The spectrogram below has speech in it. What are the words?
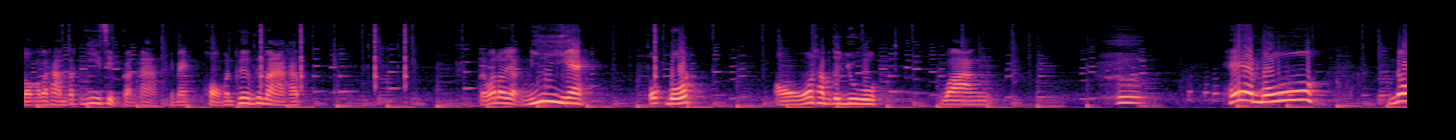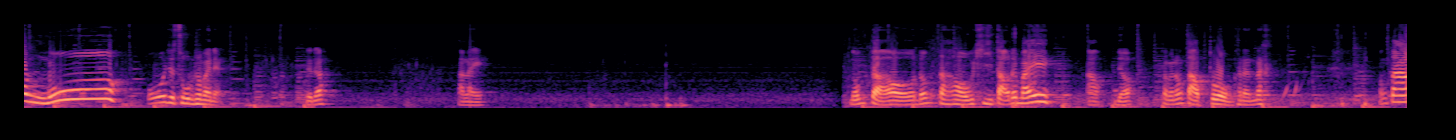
ลองเอามาทำสัก 20 ก่อนอะเห็นไหมของมันเพิ่มขึ้นมาครับ แต่ว่าเราอยากนี่ไงอกโบสอ๋อทำเป็นตัวยูวาง เฮ้หมูน่องหมู โอ้จะซูมทำไมเนี่ย เดี๋ยวนะอะไร น้องเต่า น้องเต่าขี่เต่าได้ไหมเอาวเดี๋ยวทำไมน้องเต่าโปร่งขนาดนั้น น้องเต่า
